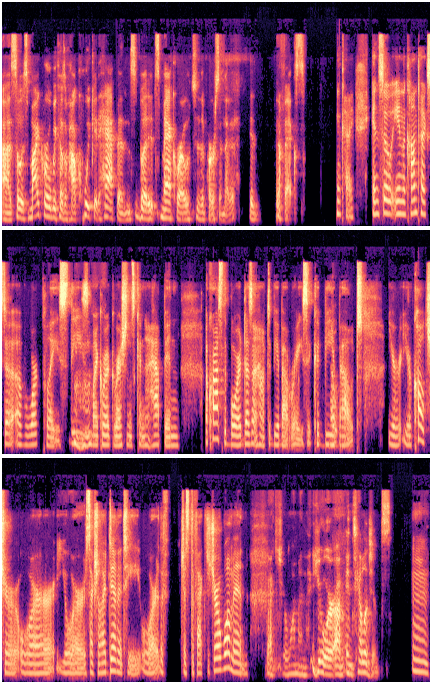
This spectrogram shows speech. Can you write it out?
Uh, so it's micro because of how quick it happens, but it's macro to the person that it, it affects. Okay. And so, in the context of, of workplace, these mm-hmm. microaggressions can happen across the board. Doesn't have to be about race. It could be nope. about your your culture or your sexual identity or the just the fact that you're a woman. Fact that you're a woman. Your um, intelligence. Mm.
